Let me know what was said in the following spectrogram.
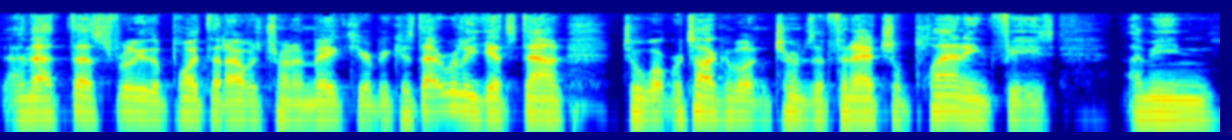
And that, that's really the point that I was trying to make here because that really gets down to what we're talking about in terms of financial planning fees. I mean,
